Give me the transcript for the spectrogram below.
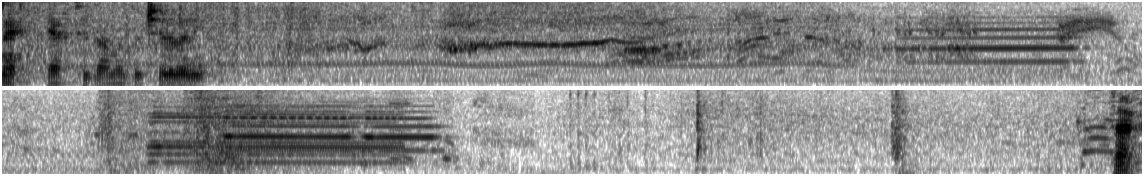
Ne, já chci tam to červený. Tak,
